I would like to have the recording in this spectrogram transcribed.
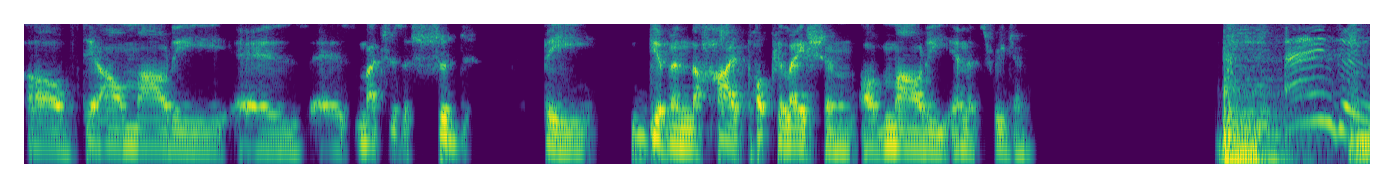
of Te Ao Māori as as much as it should be, given the high population of Māori in its region. Anger,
